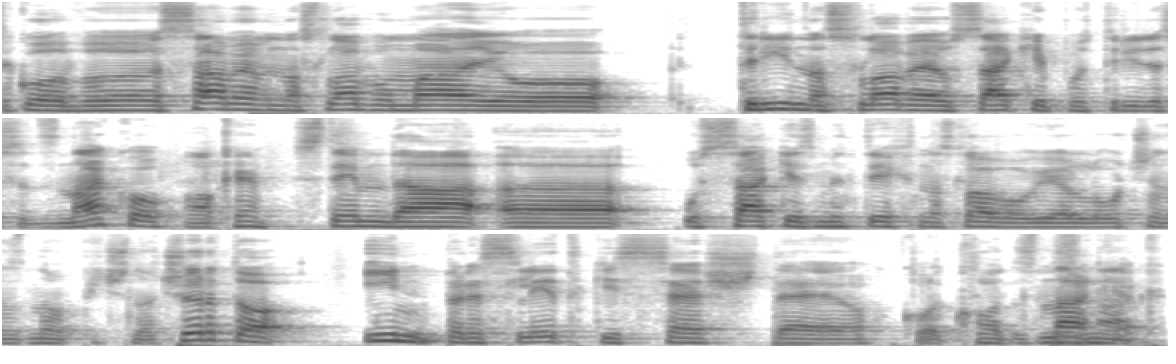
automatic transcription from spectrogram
Tako, v samem naslovu imajo tri naslove, vsak je po 30 znakov. Okay. S tem, da uh, vsak izmed teh naslovov je ločen z navpično črto in presledki se štejejo kot, kot znake. znak.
